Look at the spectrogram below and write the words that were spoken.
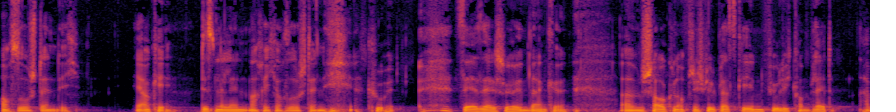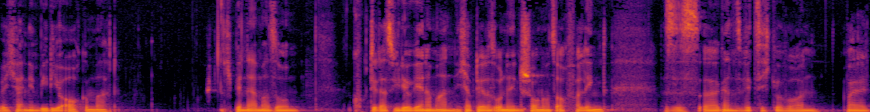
auch so ständig. Ja, okay. Disneyland mache ich auch so ständig. cool. Sehr, sehr schön. Danke. Ähm, Schaukeln auf den Spielplatz gehen fühle ich komplett. Habe ich ja in dem Video auch gemacht. Ich bin da immer so, guck dir das Video gerne mal an. Ich habe dir das unten in den Show Notes auch verlinkt. Das ist äh, ganz witzig geworden, weil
